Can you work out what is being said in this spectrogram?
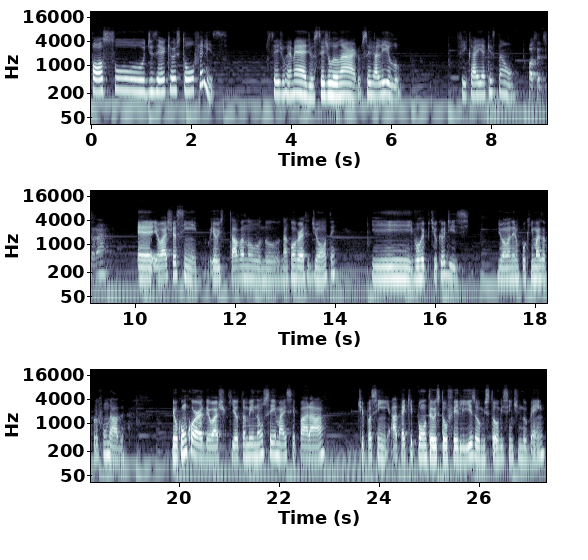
posso dizer que eu estou feliz. Seja o remédio, seja o Leonardo, seja Lilo. Fica aí a questão. Posso adicionar? É, eu acho assim, eu estava no, no, na conversa de ontem e vou repetir o que eu disse, de uma maneira um pouquinho mais aprofundada. Eu concordo, eu acho que eu também não sei mais separar, tipo assim, até que ponto eu estou feliz ou me estou me sentindo bem,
